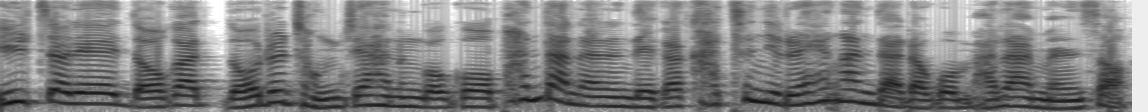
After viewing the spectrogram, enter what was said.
1절에 너가 너를 정죄하는 거고 판단하는 내가 같은 일을 행한다라고 말하면서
